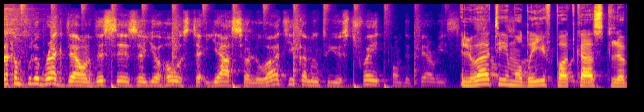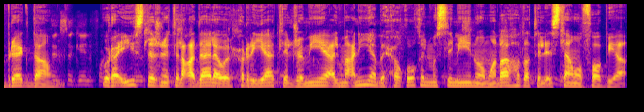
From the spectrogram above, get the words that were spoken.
Welcome to the breakdown. This is uh, your host Yasser Louati coming to you straight from the Paris. اللواتي مضيف بودكاست Le Breakdown ورئيس لجنة العدالة والحريات للجميع المعنية بحقوق المسلمين ومناهضة الإسلاموفوبيا.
